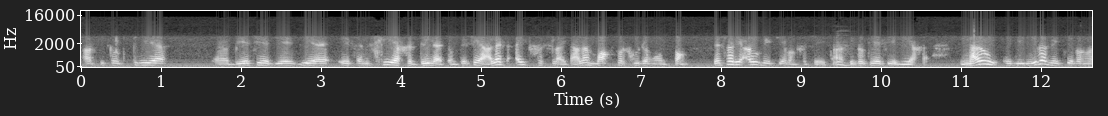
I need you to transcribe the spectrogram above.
artikel 2 uh BCD E F en G gedoen het om te sê hulle is uitgesluit, hulle mag vergoeding ontvang. Dis wat die ou wetgewing gesê het, artikel 249. Nou het die nuwe wetgewing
